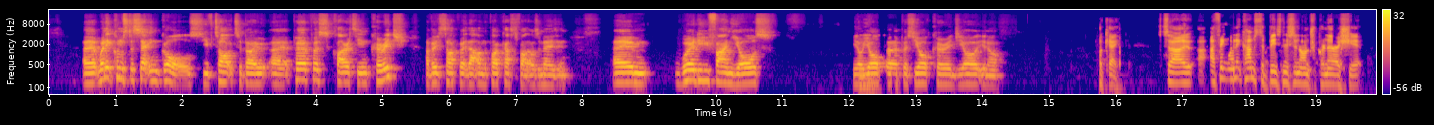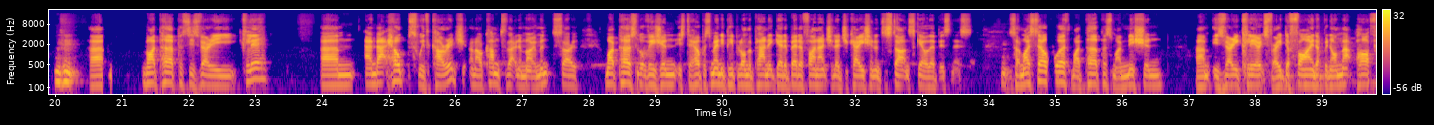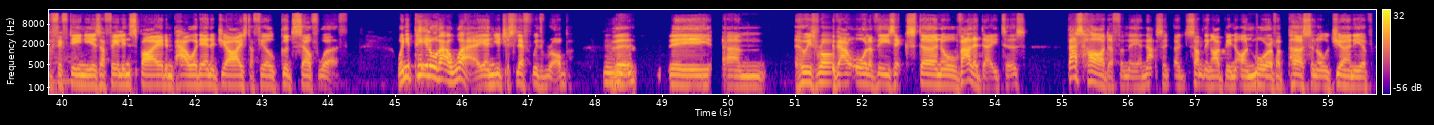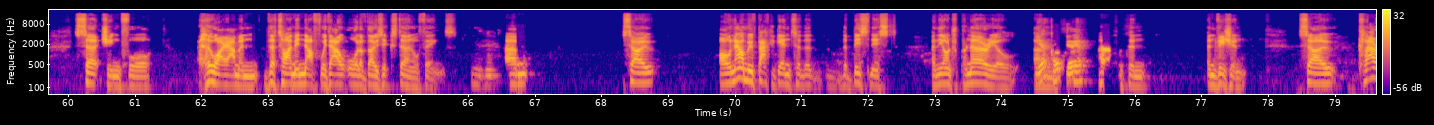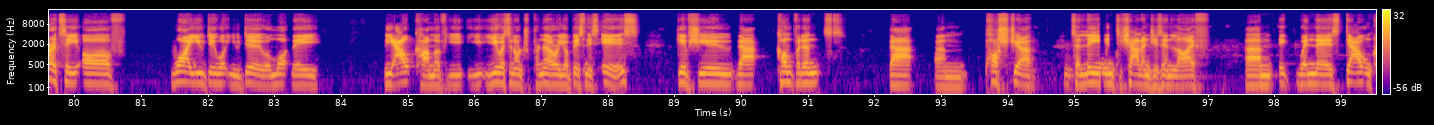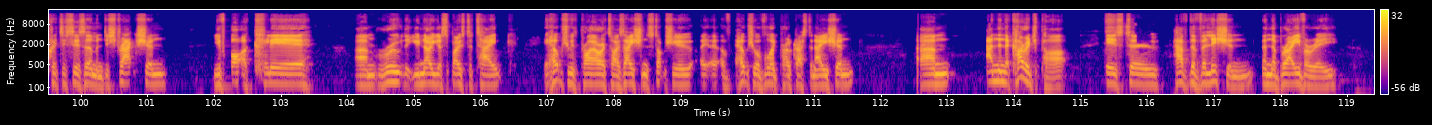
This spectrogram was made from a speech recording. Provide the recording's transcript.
Uh, when it comes to setting goals, you've talked about uh, purpose, clarity, and courage. I've already talked about that on the podcast. I thought that was amazing. Um, where do you find yours? You know, your hmm. purpose, your courage, your, you know. Okay. So I think when it comes to business and entrepreneurship, mm-hmm. um, my purpose is very clear. Um, and that helps with courage. And I'll come to that in a moment. So, my personal vision is to help as many people on the planet get a better financial education and to start and scale their business. Mm-hmm. So, my self worth, my purpose, my mission, um, is very clear. It's very defined. I've been on that path for 15 years. I feel inspired, empowered, energized. I feel good self worth. When you peel all that away and you're just left with Rob, mm-hmm. the the um, who is Rob without all of these external validators, that's harder for me, and that's a, a, something I've been on more of a personal journey of searching for who I am and that I'm enough without all of those external things. Mm-hmm. Um, so I'll now move back again to the the business and the entrepreneurial um, yeah, yeah, yeah. purpose and, and vision. So clarity of why you do what you do and what the the outcome of you, you, you as an entrepreneur or your business is gives you that confidence, that um, posture hmm. to lean into challenges in life um, it, when there's doubt and criticism and distraction, you've got a clear um, route that you know you're supposed to take. It helps you with prioritization, stops you, uh, uh helps you avoid procrastination. Um, and then the courage part is to have the volition and the bravery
